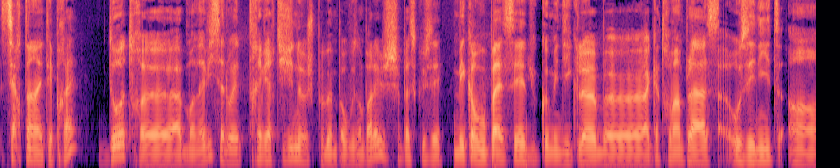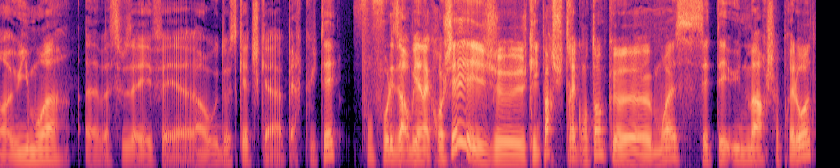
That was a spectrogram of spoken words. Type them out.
certains étaient prêts. D'autres, euh, à mon avis, ça doit être très vertigineux. Je peux même pas vous en parler, je sais pas ce que c'est. Mais quand vous passez du Comedy Club euh, à 80 places au Zénith en 8 mois, euh, parce que vous avez fait un ou deux sketchs qui a percuté, faut, faut les avoir bien accrochés. Et quelque part, je suis très content que moi, c'était une marche après l'autre.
